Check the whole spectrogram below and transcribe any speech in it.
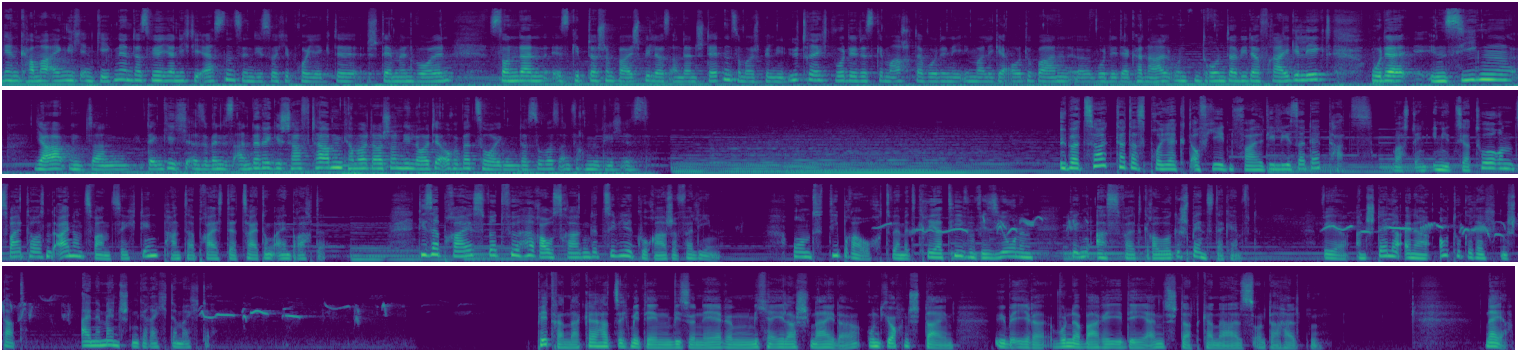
Denen kann man eigentlich entgegnen, dass wir ja nicht die Ersten sind, die solche Projekte stemmen wollen, sondern es gibt da schon Beispiele aus anderen Städten. Zum Beispiel in Utrecht wurde das gemacht, da wurde eine ehemalige Autobahn, äh, wurde der Kanal unten drunter wieder freigelegt. Oder in Siegen ja, und dann denke ich, also wenn es andere geschafft haben, kann man da schon die Leute auch überzeugen, dass sowas einfach möglich ist. Überzeugt hat das Projekt auf jeden Fall die Leser der Taz, was den Initiatoren 2021 den Pantherpreis der Zeitung einbrachte. Dieser Preis wird für herausragende Zivilcourage verliehen. Und die braucht, wer mit kreativen Visionen gegen asphaltgraue Gespenster kämpft wer anstelle einer autogerechten Stadt eine menschengerechte möchte. Petra Nacker hat sich mit den Visionären Michaela Schneider und Jochen Stein über ihre wunderbare Idee eines Stadtkanals unterhalten. Naja,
